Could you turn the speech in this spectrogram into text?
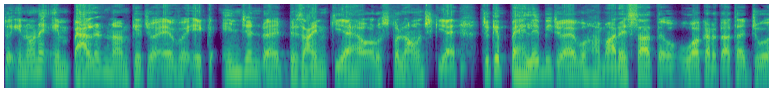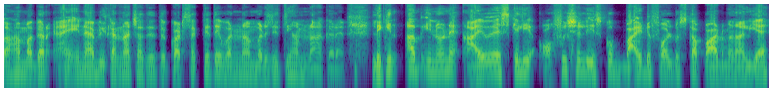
तो इन्होंने इम्पैलर नाम के जो है, वो एक इंजन जो है डिज़ाइन किया है और उसको लॉन्च किया है, जो कि पहले भी जो है, वो हमारे साथ हुआ करता था। जो हम अगर इनेबल करना चाहते तो कर सकते थे, वरना मर्ज़ी थी, हम ना करें। लेकिन अब इन्होंने आईओएस के लिए ऑफिशियली इसको बाय डिफ़ॉल्ट उसका पार्ट बना लिया है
